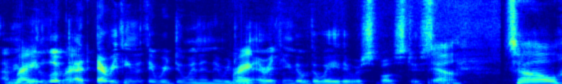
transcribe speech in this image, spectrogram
I mean, we looked right. at everything that they were doing and they were doing Right. everything the, the way they were supposed to. So Yeah. So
